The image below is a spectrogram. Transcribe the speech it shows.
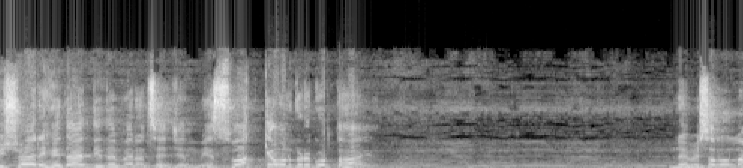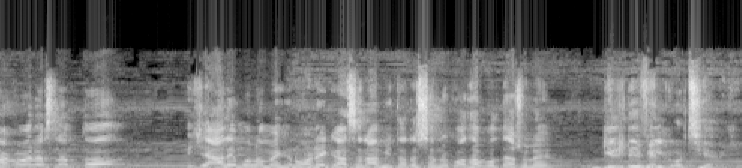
বিষয়ের হেদায়ত দিতে পেরেছে যে মেসওয়াক কেমন করে করতে হয়? নবী সাল্লাহ আসলাম তো, এই যে আলেম ওলামা এখানে অনেক আছেন, আমি তাদের সামনে কথা বলতে আসলে গিলটি ফিল করছি আর কি।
